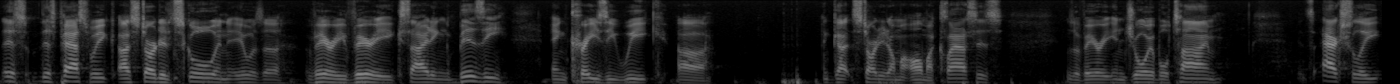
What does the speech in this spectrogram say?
This this past week, I started school, and it was a very, very exciting, busy, and crazy week. Uh, I got started on my, all my classes. It was a very enjoyable time. It's actually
